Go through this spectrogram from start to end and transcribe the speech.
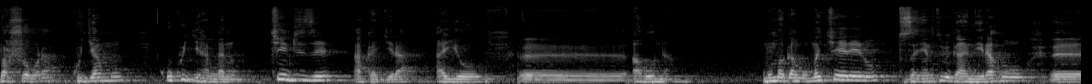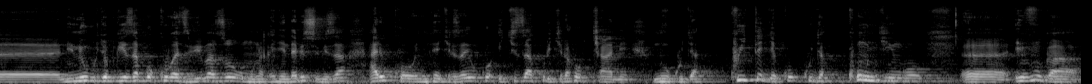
bashobora kujyamo uko igihangano cyinjize akagira ayo eh, abona. Mu magambo make rero tuzagenda tubiganiraho eh, ni n'uburyo bwiza bwo kubaza ibibazo umuntu akagenda abisubiza ariko ntekereza yuko ikizakurikiraho cyane ni ukujya ku itegeko kujya ku ngingo eh, ivuga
